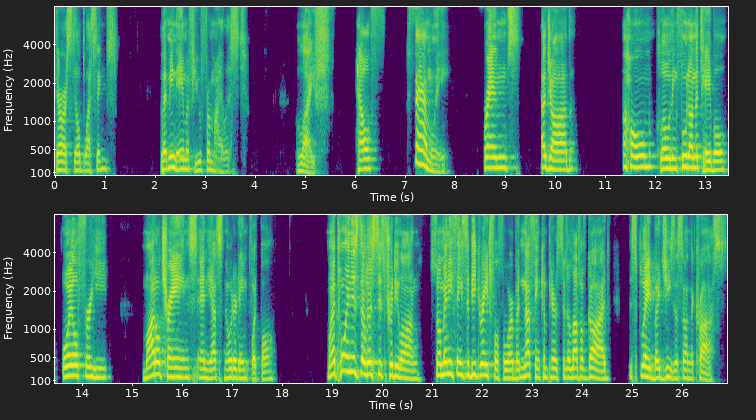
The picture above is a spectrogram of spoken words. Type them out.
there are still blessings. Let me name a few from my list. Life, health, family, friends, a job, a home, clothing, food on the table, oil for heat, model trains, and yes, Notre Dame football. My point is the list is pretty long. So many things to be grateful for, but nothing compares to the love of God displayed by Jesus on the cross.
